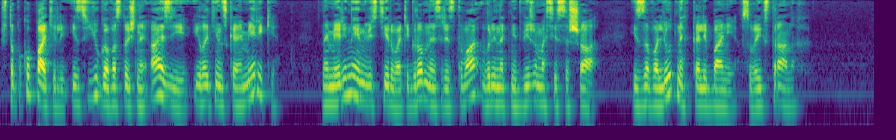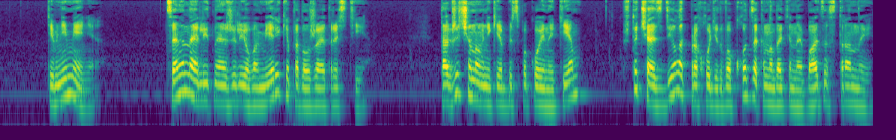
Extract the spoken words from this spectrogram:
что покупатели из Юго-Восточной Азии и Латинской Америки намерены инвестировать огромные средства в рынок недвижимости США из-за валютных колебаний в своих странах. Тем не менее, цены на элитное жилье в Америке продолжают расти. Также чиновники обеспокоены тем, что часть сделок проходит в обход законодательной базы страны.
